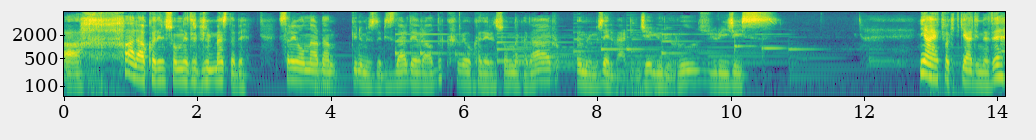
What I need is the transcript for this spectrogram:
Ah, hala o kaderin sonu nedir bilinmez tabi. Sırayı onlardan günümüzde bizler devraldık ve o kaderin sonuna kadar ömrümüz el verdiğince yürüyoruz, yürüyeceğiz. Nihayet vakit geldiğinde de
